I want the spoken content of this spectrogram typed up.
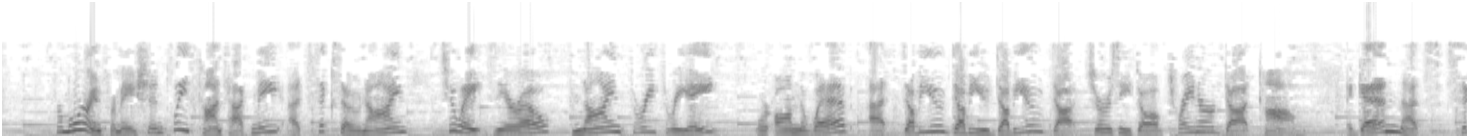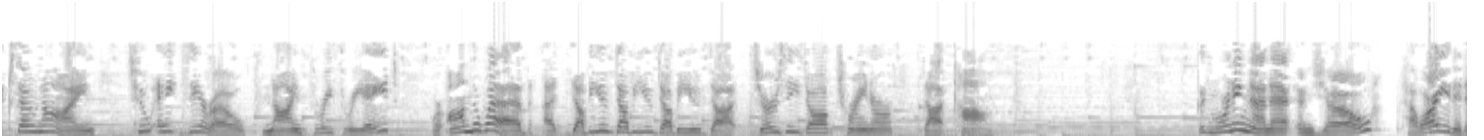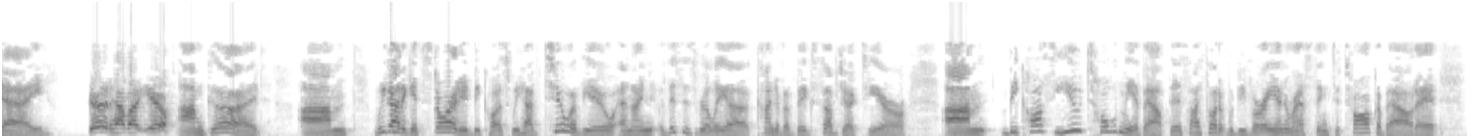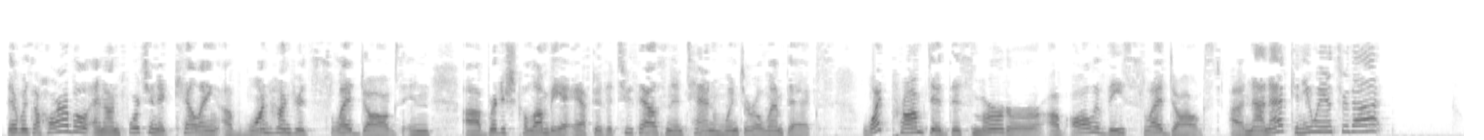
For more information, please contact me at 609-280-9338 or on the web at www.jerseydogtrainer.com. Again, that's oh 609-280-9338 or on the web at www.jerseydogtrainer.com. Good morning, Nannette and Jo. How are you today? Good. How about you? I'm good. Um, we got to get started because we have two of you, and I this is really a kind of a big subject here. Um, because you told me about this, I thought it would be very interesting to talk about it. There was a horrible and unfortunate killing of 100 sled dogs in uh, British Columbia after the 2010 Winter Olympics. What prompted this murder of all of these sled dogs? Uh, Nannette, can you answer that?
